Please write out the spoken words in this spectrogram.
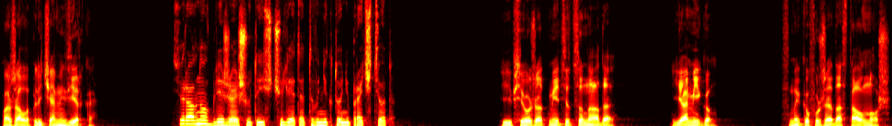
Пожала плечами Верка. Все равно в ближайшую тысячу лет этого никто не прочтет. И все же отметиться надо. Я мигом. Смыков уже достал нож.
